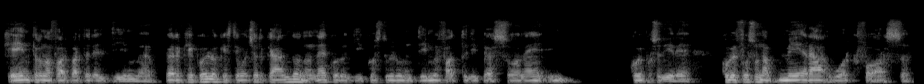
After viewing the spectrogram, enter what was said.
che entrano a far parte del team, perché quello che stiamo cercando non è quello di costruire un team fatto di persone, come posso dire, come fosse una mera workforce,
